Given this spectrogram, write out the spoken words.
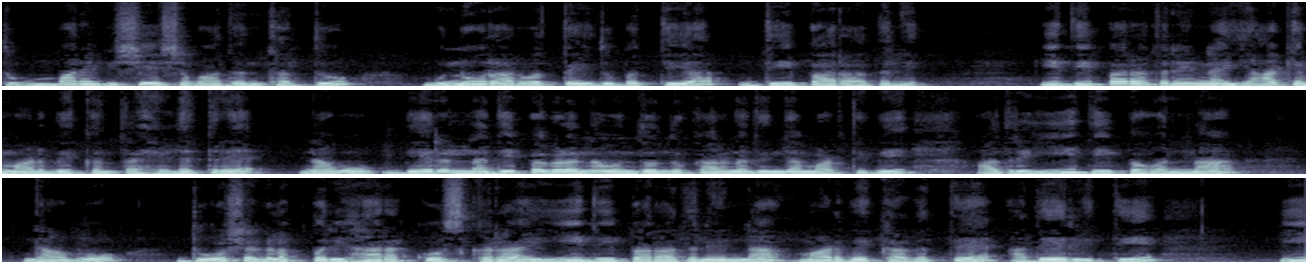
ತುಂಬಾ ವಿಶೇಷವಾದಂಥದ್ದು ಮುನ್ನೂರ ಅರವತ್ತೈದು ಬತ್ತಿಯ ದೀಪಾರಾಧನೆ. ಈ ದೀಪಾರಾಧನೆಯನ್ನು ಯಾಕೆ ಮಾಡಬೇಕಂತ ಹೇಳಿದ್ರೆ, ನಾವು ಬೇರೆಲ್ಲ ದೀಪಗಳನ್ನು ಒಂದೊಂದು ಕಾರಣದಿಂದ ಮಾಡ್ತೀವಿ. ಆದರೆ ಈ ದೀಪವನ್ನು ನಾವು ದೋಷಗಳ ಪರಿಹಾರಕ್ಕೋಸ್ಕರ ಈ ದೀಪಾರಾಧನೆಯನ್ನು ಮಾಡಬೇಕಾಗತ್ತೆ. ಅದೇ ರೀತಿ ಈ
